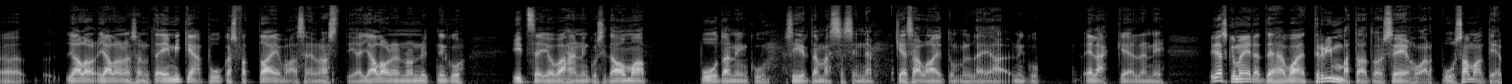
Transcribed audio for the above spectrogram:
ö, Jalon, Jalonen sanoi, että ei mikään puu kasva taivaaseen asti. Ja Jalonen on nyt niin kuin, itse jo vähän niin kuin sitä omaa puuta niin kuin, siirtämässä sinne kesälaitumille ja niin kuin, eläkkeelle, niin – Pitäisikö meidän tehdä vain, että trimmataan toi CHL-puu saman tien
